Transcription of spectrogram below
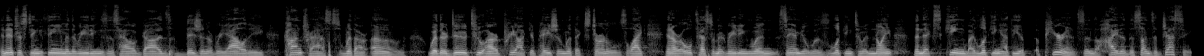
An interesting theme in the readings is how God's vision of reality contrasts with our own, whether due to our preoccupation with externals, like in our Old Testament reading when Samuel was looking to anoint the next king by looking at the appearance and the height of the sons of Jesse.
